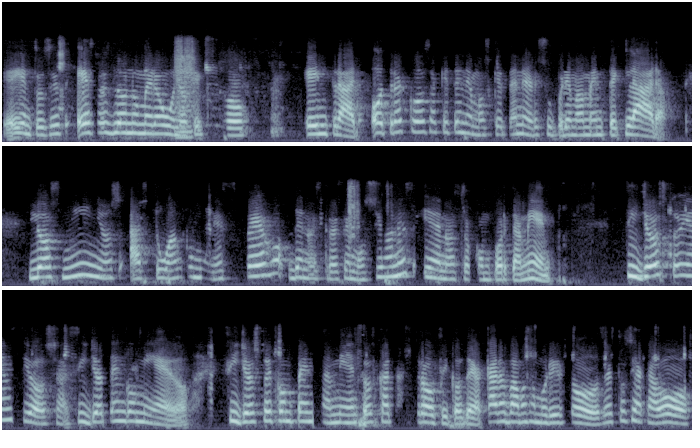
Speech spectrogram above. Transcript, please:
Entonces, eso es lo número uno que quiero entrar. Otra cosa que tenemos que tener supremamente clara, los niños actúan como un espejo de nuestras emociones y de nuestro comportamiento si yo estoy ansiosa, si yo tengo miedo, si yo estoy con pensamientos catastróficos de acá nos vamos a morir todos, esto se acabó,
